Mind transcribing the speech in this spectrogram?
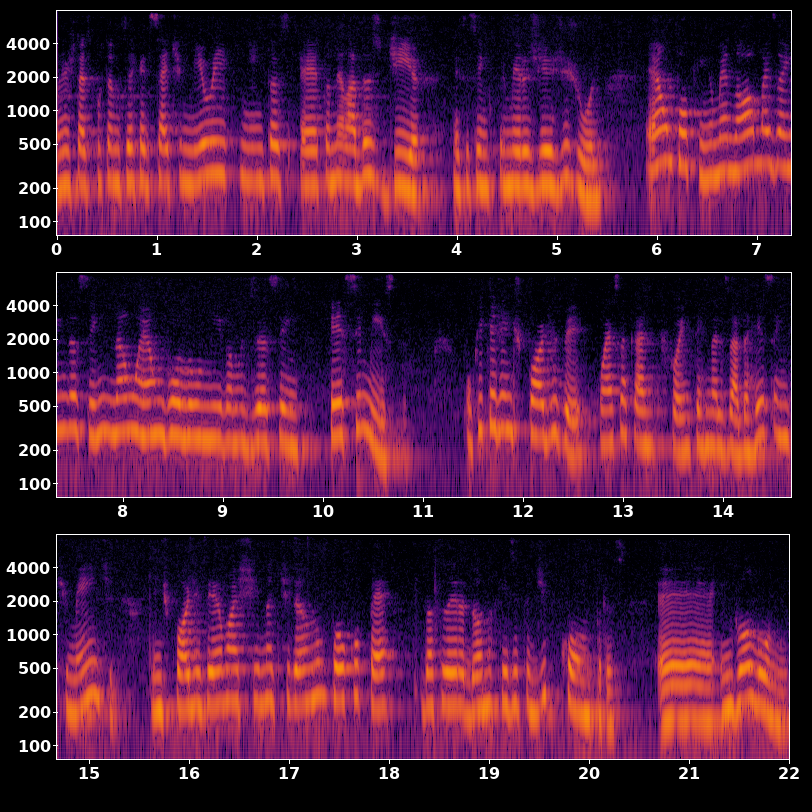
então, a gente está exportando cerca de 7.500 é, toneladas dia, nesses cinco primeiros dias de julho. É um pouquinho menor, mas ainda assim não é um volume, vamos dizer assim, pessimista. O que, que a gente pode ver? Com essa carne que foi internalizada recentemente, a gente pode ver uma China tirando um pouco o pé do acelerador no quesito de compras é, em volume.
